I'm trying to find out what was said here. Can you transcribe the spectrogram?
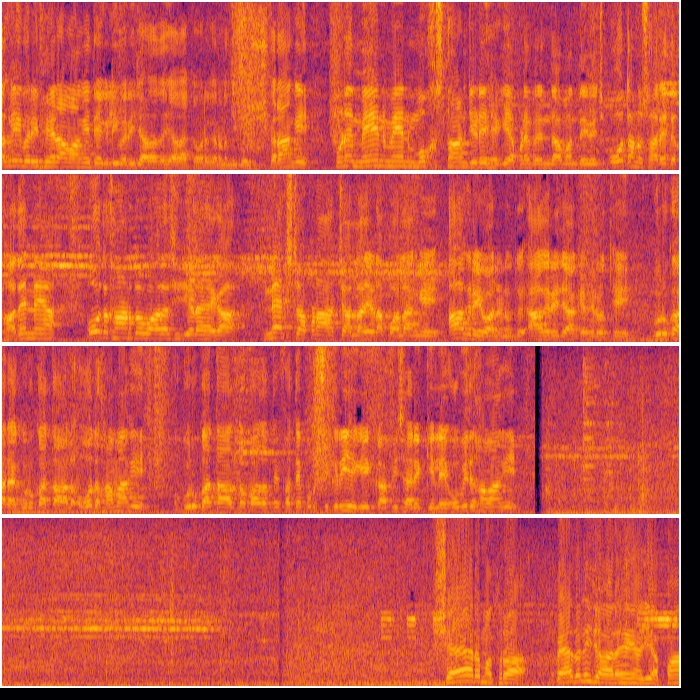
ਅਗਲੀ ਵਾਰੀ ਫੇਰ ਆਵਾਂਗੇ ਤੇ ਅਗਲੀ ਵਾਰੀ ਜ਼ਿਆਦਾ ਤੋਂ ਜ਼ਿਆਦਾ ਕਵਰ ਕਰਨ ਦੀ ਕੋਸ਼ਿਸ਼ ਕਰਾਂਗੇ। ਹੁਣੇ ਮੇਨ ਮੇਨ ਮੁੱਖ ਸਥਾਨ ਜਿਹੜੇ ਹੈਗੇ ਆਪਣੇ ਵਰਿੰਦਾਵਨ ਦੇ ਵਿੱਚ, ਉਹ ਤੁਹਾਨੂੰ ਸਾਰੇ ਦਿਖਾ ਦਿੰਨੇ ਆ। ਉਹ ਦਿਖਾਉਣ ਤੋਂ ਬਾਅਦ ਅਸੀਂ ਜਿਹੜਾ ਹੈਗਾ ਨੈਕਸਟ ਆਪਣਾ ਚਾਲਾ ਜਿਹੜਾ ਪਾ ਲਾਂਗੇ ਆਗਰੇ ਵਾਲੇ ਨੂੰ ਤੇ ਆਗਰੇ ਜਾ ਕੇ ਫਿਰ ਉੱਥੇ ਗੁਰੂ ਘਰ ਹੈ, ਗੁਰੂ ਕਾ ਤਾਲ, ਉਹ ਦਿਖਾਵਾਂਗੇ। ਗੁਰੂ ਕਾ ਤਾਲ ਤੋਂ ਬਾਅਦ ਉੱਥੇ ਫਤਿਹਪੁਰ ਸਿਕਰੀ ਹੈਗੇ, ਕਾਫੀ ਸਾਰੇ ਕਿਲੇ, ਉਹ ਵੀ ਦਿਖਾਵਾਂਗੇ। ਸ਼ਹਿਰ ਮਥੁਰਾ ਪੈਦਲ ਹੀ ਜਾ ਰਹੇ ਹਾਂ ਜੀ ਆਪਾਂ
